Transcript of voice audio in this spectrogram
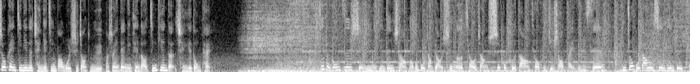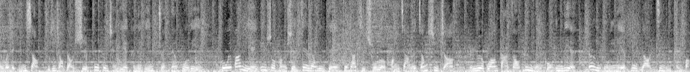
收看今天的产业劲报，我是赵廷玉，马上也带您看到今天的产业动态。基本工资审议明天登场，劳动部长表示呢，调涨势不可挡，调幅至少百分之三。中国大陆限电对台湾的影响，主机长表示，部分产业可能因转单获利。回违八年预售房市再亮绿灯，专家指出了房价呢将续涨。而月光打造绿能供应链，二零五零年目标净零排放。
